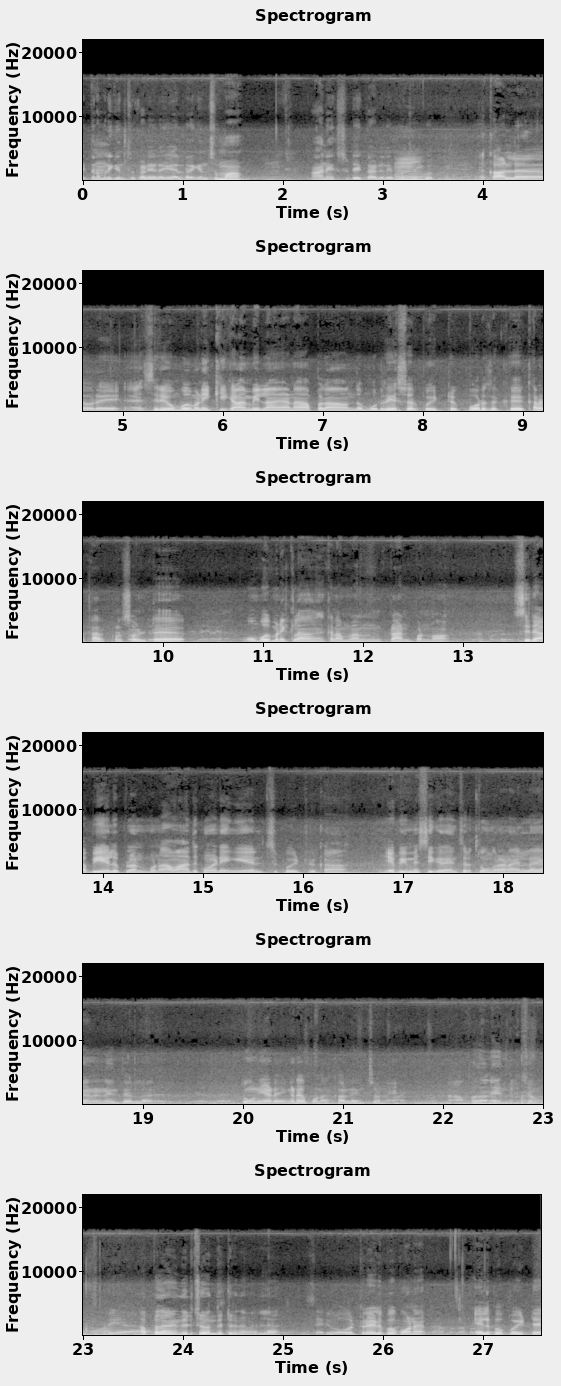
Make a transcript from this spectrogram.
எத்தனை மணிக்கு இருந்துச்சு காலையில் ஏழரைக்கு இருந்துச்சுமா ஆ நெக்ஸ்ட் டே காலையில் காலைல ஒரு சரி ஒம்பது மணிக்கு கிளம்பிடலாம். ஏன்னா அப்போ தான் அந்த முருதேஸ்வர் போயிட்டு போகிறதுக்கு கரெக்டாக இருக்கும்னு சொல்லிட்டு ஒம்பது மணிக்கெலாம் கிளம்பலான்னு பிளான் பண்ணோம். சரி அபி எழுப்பலான்னு போனால் அவன் அதுக்கு முன்னாடி எங்கேயும் எழுச்சி போயிட்டுருக்கான். எப்பயுமே சீக்கிரம் எழுந்துச்சு தூங்குறானா இல்லையா என்னன்னு தெரில தூங்குனியாடா எங்கடா போனான் காலையின்னு சொன்னேன். நான் அப்போ தானே எந்திரிச்சோம் அப்போ தான் எந்திரிச்சு வந்துட்டு இருந்தேன் இல்லை சரி ஒவ்வொருத்தரும் எழுப்ப போனேன். எழுப்ப போயிட்டு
